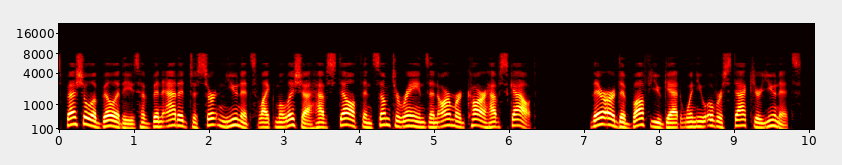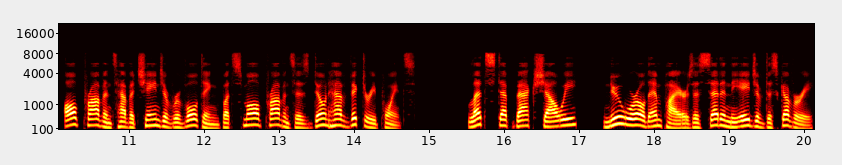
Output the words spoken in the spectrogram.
Special abilities have been added to certain units like militia have stealth in some terrains and armored car have scout. There are debuff you get when you overstack your units. All province have a change of revolting but small provinces don't have victory points. Let's step back shall we? New World Empires is set in the Age of Discovery.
